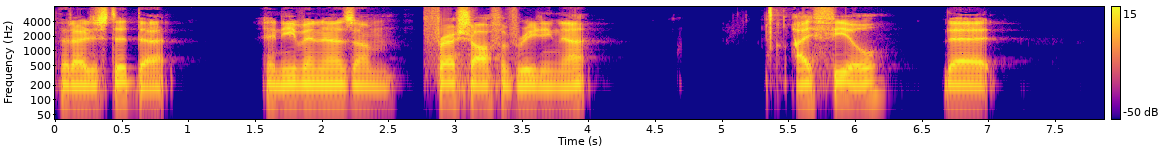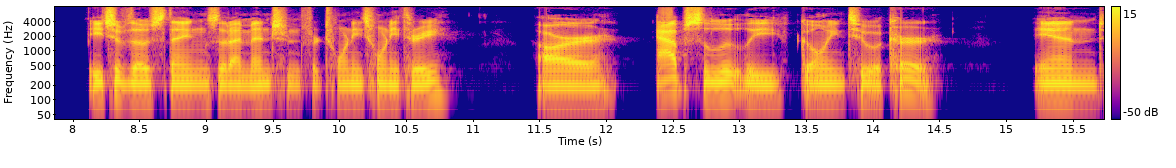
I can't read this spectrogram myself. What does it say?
that I just did that. And even as I'm fresh off of reading that, I feel that each of those things that I mentioned for 2023 are absolutely going to occur and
